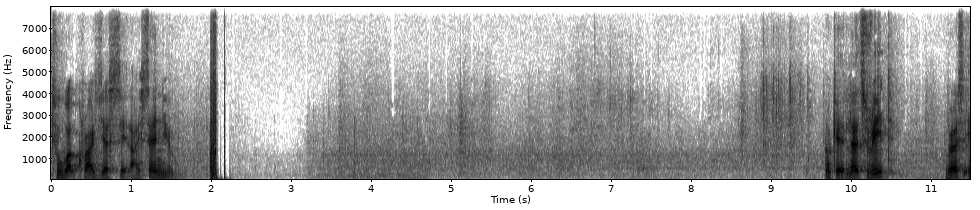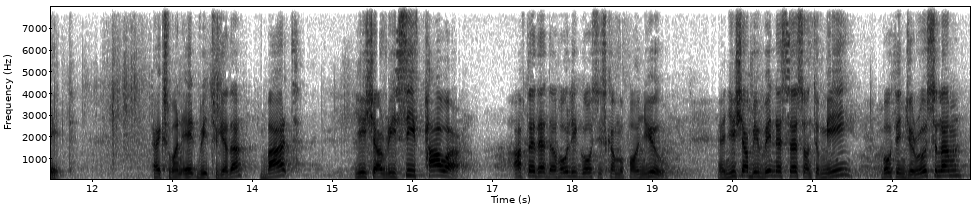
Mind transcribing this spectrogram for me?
to what Christ just said? I send you. Okay, let's read verse 8. Acts 1 8, read together. But ye shall receive power. After that, the Holy Ghost is come upon you. And ye shall be witnesses unto me, both in Jerusalem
